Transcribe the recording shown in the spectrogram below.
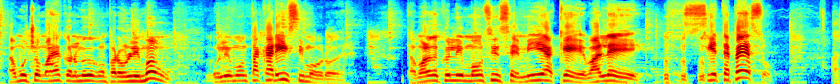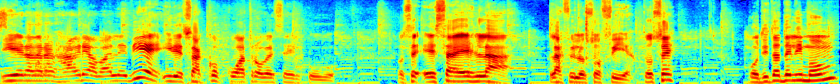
Está mucho más económico que comprar un limón. Un limón está carísimo, brother. Estamos hablando de que un limón sin semilla que vale 7 pesos. y la naranjagria vale 10 y le saco cuatro veces el jugo. Entonces, esa es la, la filosofía. Entonces, gotitas de limón.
